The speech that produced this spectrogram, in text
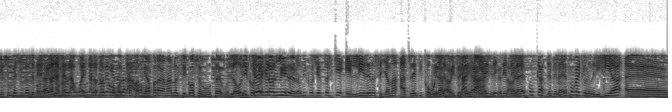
Que es un vecino del Deportivo. van a hacer la vuelta los dos de tiene la Bogotá, capacidad ojo. para ganarle al chico según usted, pues. Lo único, ¿Qué cierto gran es que, líder? lo único cierto es que el líder se llama Atlético Huila. Y de- desde la época, desde la época en que lo dirigía eh,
